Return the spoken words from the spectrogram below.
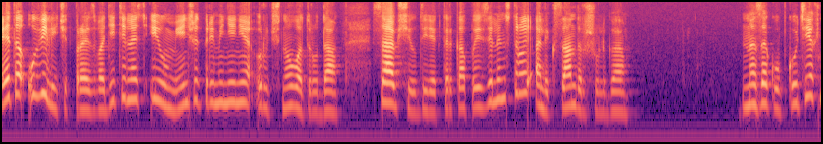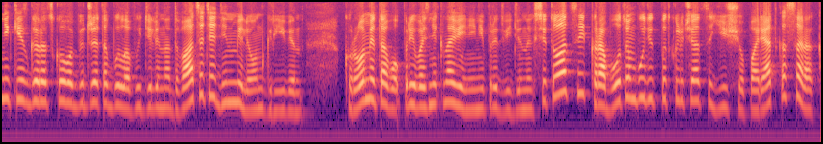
Это увеличит производительность и уменьшит применение ручного труда, сообщил директор КП «Зеленстрой» Александр Шульга. На закупку техники из городского бюджета было выделено 21 миллион гривен. Кроме того, при возникновении непредвиденных ситуаций к работам будет подключаться еще порядка 40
